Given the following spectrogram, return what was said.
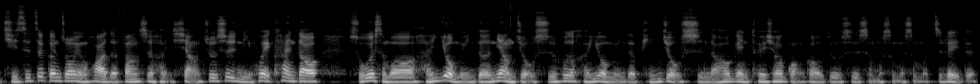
其实这跟庄园化的方式很像，就是你会看到所谓什么很有名的酿酒师或者很有名的品酒师，然后给你推销广告，就是什么什么什么之类的。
